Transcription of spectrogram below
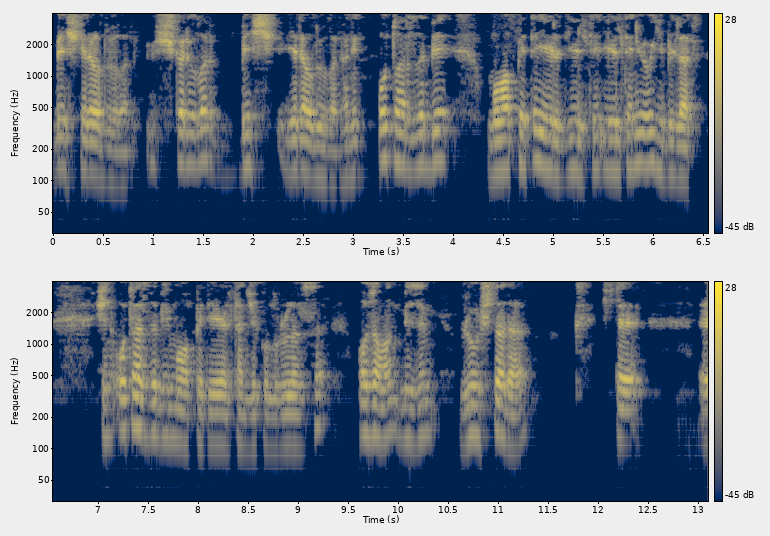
5 geri alıyorlar. 3 çıkarıyorlar 5 geri alıyorlar. Hani o tarzda bir muhabbete yel- yelte- yelteniyor gibiler. Şimdi o tarzda bir muhabbete yeltenecek olurlarsa o zaman bizim Lunch'ta da işte e,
